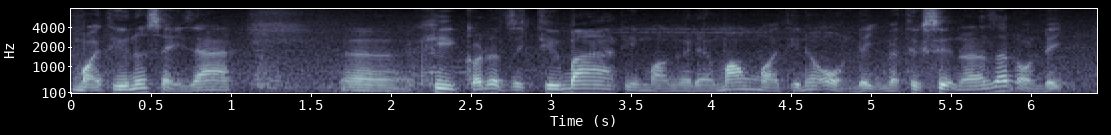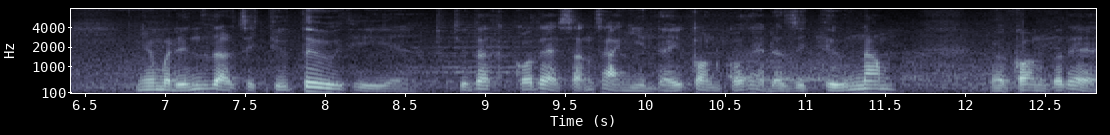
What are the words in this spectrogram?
Mọi thứ nó xảy ra Ờ, khi có đợt dịch thứ ba thì mọi người đều mong mọi thứ nó ổn định và thực sự nó đã rất ổn định. Nhưng mà đến đợt dịch thứ tư thì ờ, chúng ta có thể sẵn sàng nhìn thấy còn có thể đợt dịch thứ năm và còn có thể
